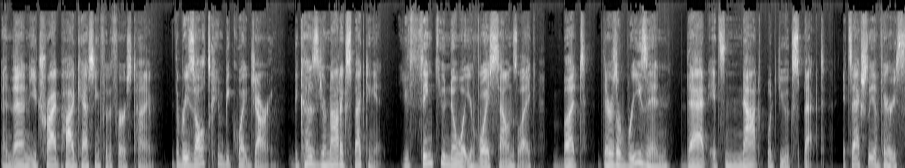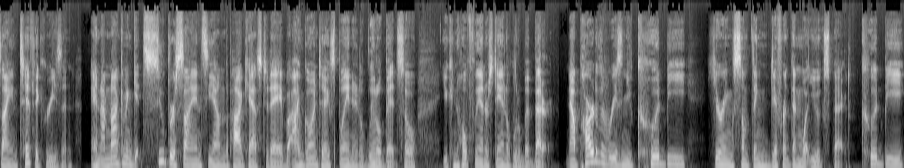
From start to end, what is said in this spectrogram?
and then you try podcasting for the first time, the results can be quite jarring because you're not expecting it. You think you know what your voice sounds like, but there's a reason that it's not what you expect. It's actually a very scientific reason. And I'm not going to get super sciency on the podcast today, but I'm going to explain it a little bit so you can hopefully understand a little bit better. Now, part of the reason you could be hearing something different than what you expect. Could be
